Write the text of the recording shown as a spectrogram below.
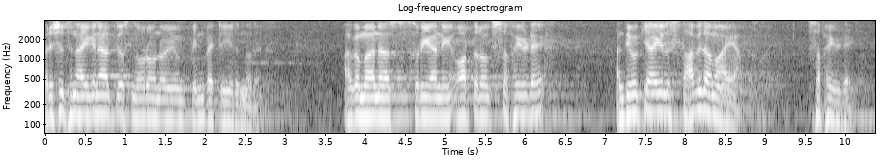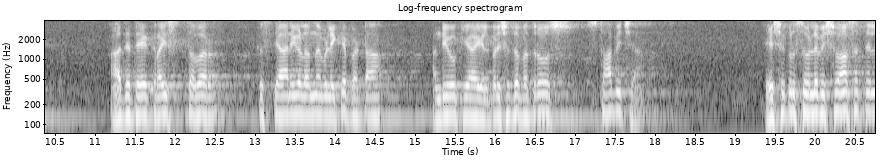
പരിശുദ്ധനായ ഇഗ്നാത്യോസ് നുറോനോയും പിൻപറ്റിയിരുന്നത്. അഗമാന സുറിയാനി ഓർത്തഡോക്സ് സഭയുടെ അന്ത്യോക്യായിൽ സ്ഥാപിതമായ സഭയുടെ ആദ്യത്തെ ക്രൈസ്തവർ ക്രിസ്ത്യാനികളെന്ന് വിളിക്കപ്പെട്ട അന്ത്യോക്യായിൽ പരിശുദ്ധ പത്രോസ് സ്ഥാപിച്ച യേശുക്രിസ്തുവിന്റെ വിശ്വാസത്തിൽ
